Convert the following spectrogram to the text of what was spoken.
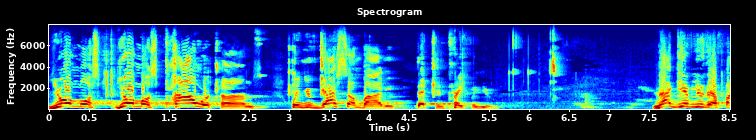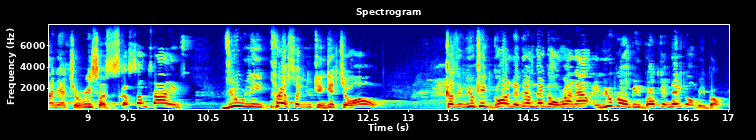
your most, your most power comes when you've got somebody that can pray for you. Not give you their financial resources, because sometimes you need prayer so you can get your own. Because if you keep going to them, they're going to run out and you're going to be broken, they're going to be broken.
